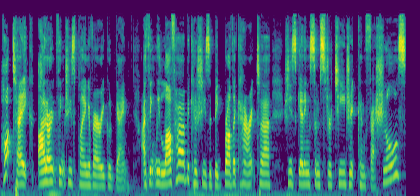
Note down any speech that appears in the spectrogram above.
Hot take, I don't think she's playing a very good game. I think we love her because she's a big brother character. She's getting some strategic confessionals,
